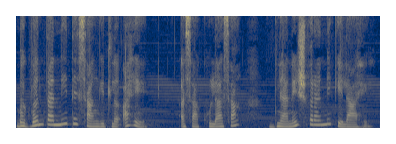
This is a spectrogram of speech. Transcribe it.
भगवंतांनी ते सांगितलं आहे असा खुलासा ज्ञानेश्वरांनी केला आहे.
